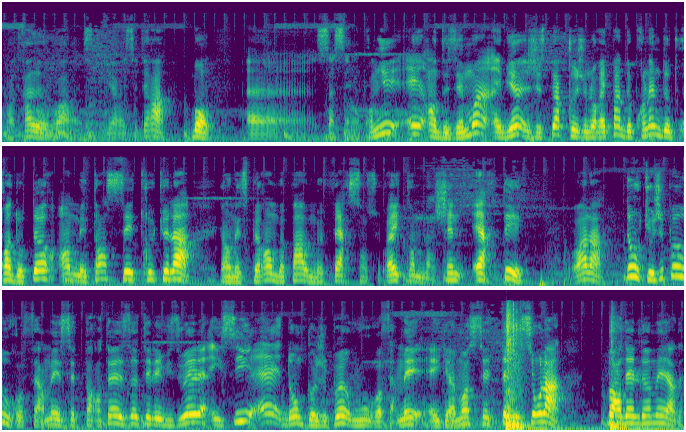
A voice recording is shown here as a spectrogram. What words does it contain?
permettra de voir, etc. Bon, euh, ça c'est en premier. Et en deuxième point, eh bien, j'espère que je n'aurai pas de problème de droit d'auteur en mettant ces trucs-là. Et en espérant ne pas me faire censurer comme la chaîne RT. Voilà. Donc je peux vous refermer cette parenthèse télévisuelle ici. Et donc je peux vous refermer également cette émission-là. Bordel de merde.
